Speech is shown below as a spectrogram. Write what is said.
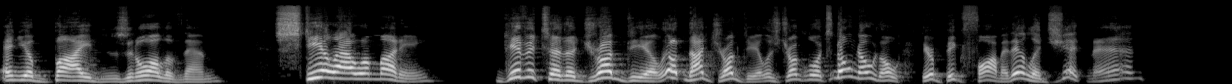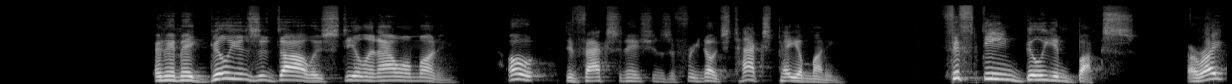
and your Bidens and all of them, steal our money, give it to the drug deal. Oh, not drug dealers, drug lords. No, no, no. They're big pharma. They're legit, man. And they make billions of dollars stealing our money. Oh, the vaccinations are free. No, it's taxpayer money. 15 billion bucks. All right?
